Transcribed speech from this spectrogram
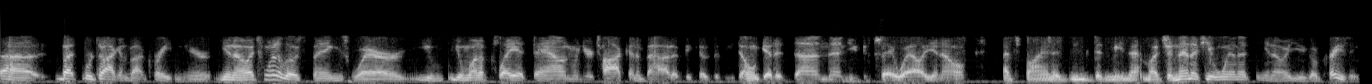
uh, but we're talking about Creighton here. You know, it's one of those things where you you want to play it down when you're talking about it because if you don't get it done, then you could say, well, you know, that's fine. It didn't mean that much. And then if you win it, you know, you go crazy,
